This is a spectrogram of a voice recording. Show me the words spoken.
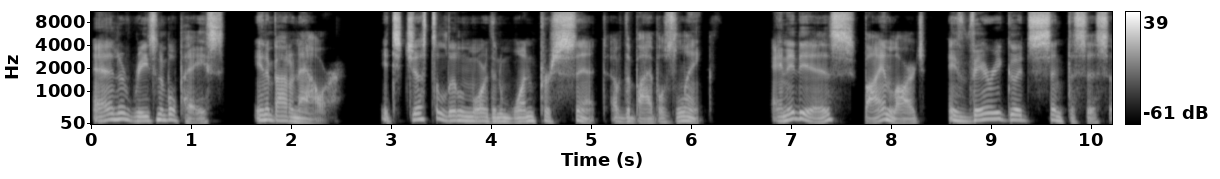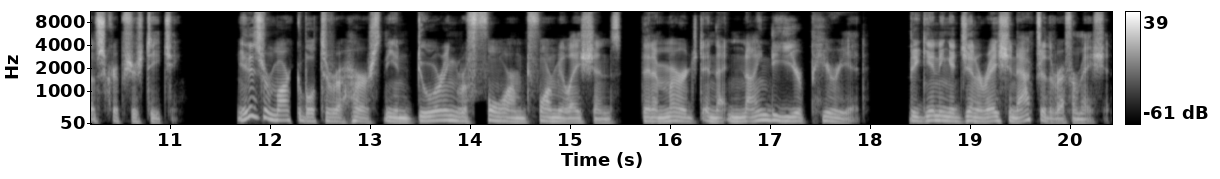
at a reasonable pace in about an hour. It's just a little more than 1% of the Bible's length. And it is, by and large, a very good synthesis of Scripture's teaching. It is remarkable to rehearse the enduring Reformed formulations that emerged in that 90 year period, beginning a generation after the Reformation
